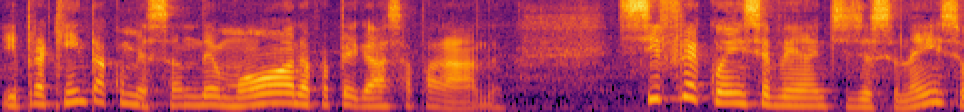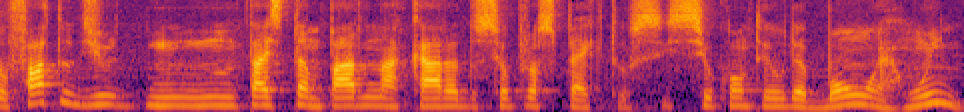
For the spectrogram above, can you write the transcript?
E para quem está começando, demora para pegar essa parada. Se frequência vem antes de excelência, o fato de não estar tá estampado na cara do seu prospecto, se, se, o conteúdo é bom ou é ruim,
